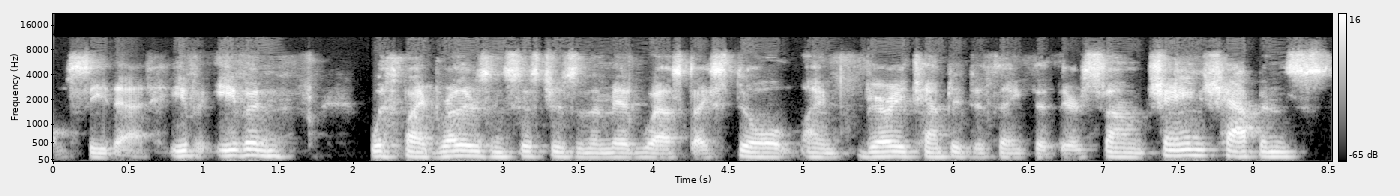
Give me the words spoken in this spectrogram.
I'll see that even even with my brothers and sisters in the Midwest, I still I'm very tempted to think that there's some change happens.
